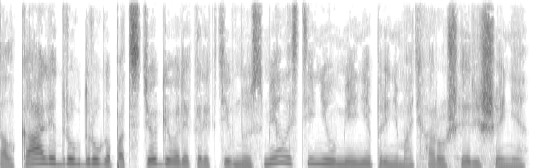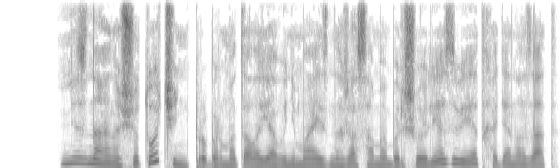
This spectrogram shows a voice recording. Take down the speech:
Толкали друг друга, подстегивали коллективную смелость и неумение принимать хорошие решения. «Не знаю насчет очень», — пробормотала я, вынимая из ножа самое большое лезвие и отходя назад.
